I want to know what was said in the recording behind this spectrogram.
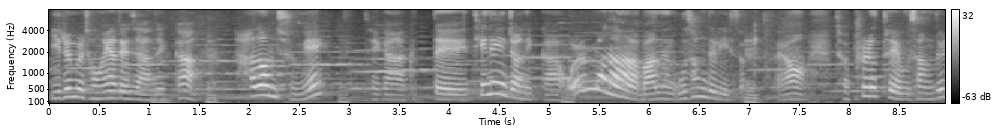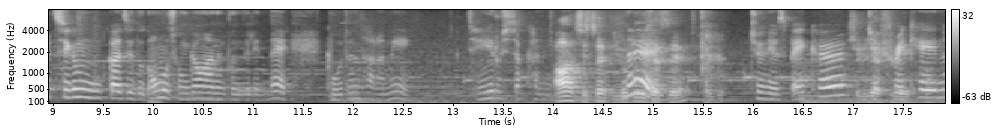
이름을 정해야 되지 않을까 음. 하던 중에 제가 그때 teenager니까 음. 얼마나 많은 우상들이 있었겠어요. 저 플루트의 우상들 지금까지도 너무 존경하는 분들인데 그 모든 사람이 J로 시작하는 아 진짜 누구 네. 있었어요? 여기? 줄리어스 베이커, 제프리 케이너,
